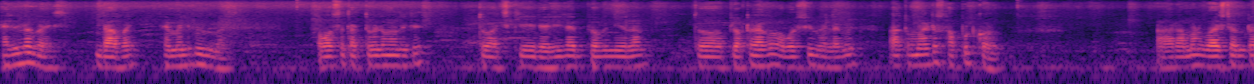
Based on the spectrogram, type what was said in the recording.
হ্যালো গাইস দা ভাই ফ্যামিলি মেম্বার অবশ্যই থাকতে হবে তোমাদেরকে। তো আজকে ডেলি লাইফ ব্লগ নিয়ে এলাম। তো ব্লগটা দেখো অবশ্যই ভালো লাগবে। আর তোমরা একটু সাপোর্ট করো। আর আমার ভয়েস টাইমটা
